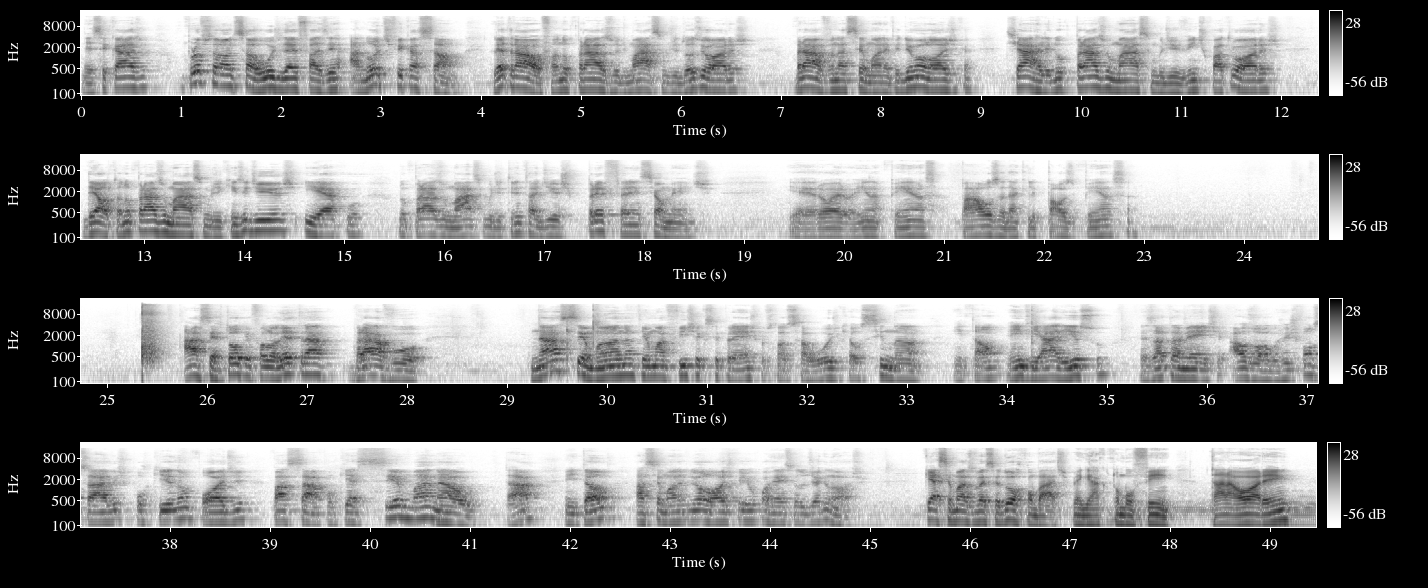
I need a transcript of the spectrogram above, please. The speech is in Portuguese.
Nesse caso, o profissional de saúde deve fazer a notificação letra alfa no prazo de máximo de 12 horas, Bravo na semana epidemiológica, Charlie no prazo máximo de 24 horas, Delta no prazo máximo de 15 dias e Eco no prazo máximo de 30 dias preferencialmente. E a herói, heroína pensa, pausa, dá aquele pause e pensa. Acertou quem falou letra? Bravo! Na semana tem uma ficha que se preenche para o profissional de saúde, que é o SINAM. Então, enviar isso exatamente aos órgãos responsáveis, porque não pode passar, porque é semanal, tá? Então, a semana biológica de ocorrência do diagnóstico. Quer ser mais um vencedor, combate? Bem Guerra que tomou fim. Tá na hora, hein?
